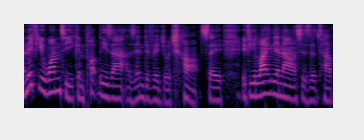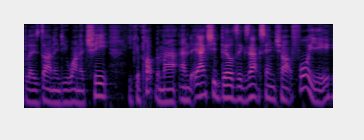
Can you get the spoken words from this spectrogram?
And if you want to, you can pop these out as individual charts. So if you like the analysis that Tableau's done and you want to cheat, you can pop them out and it actually builds the exact same chart for you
